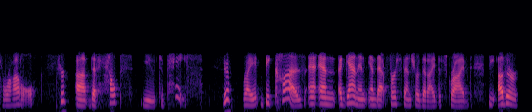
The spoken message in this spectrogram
throttle Sure. uh, that helps you to pace, Yeah. right? Because, and, and again, in in that first venture that I described, the other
